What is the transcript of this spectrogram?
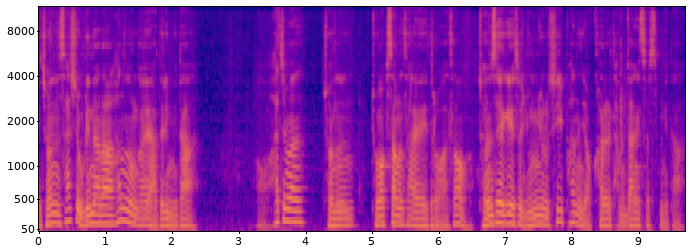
예, 저는 사실 우리나라 한우 농가의 아들입니다. 어, 하지만 저는 종합상사에 들어가서 전 세계에서 육류를 수입하는 역할을 담당했었습니다.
